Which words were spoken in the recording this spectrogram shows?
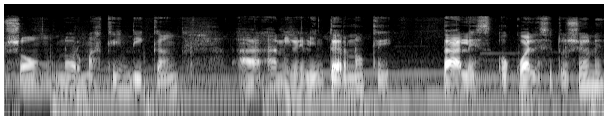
son normas que indican a, nivel interno que tales o cuales situaciones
